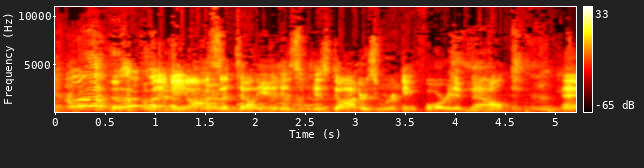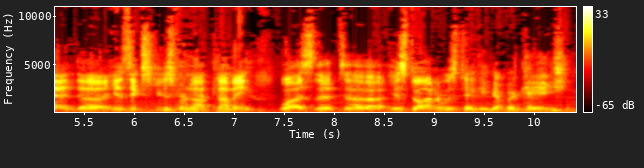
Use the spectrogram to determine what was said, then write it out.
Let me also tell you, his his daughter's working for him now, and uh, his excuse for not coming was that uh, his daughter was taking a vacation.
